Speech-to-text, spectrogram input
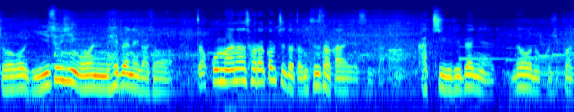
저거 이순신 공원 해변에 가서 조그마한 소라 껍질도 좀 주워 가야겠습니다. 아, 같이 유리병에 넣어 놓고 싶어서.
